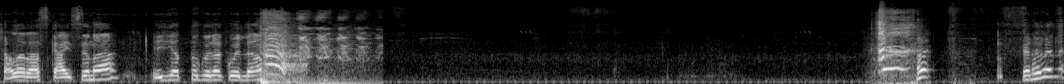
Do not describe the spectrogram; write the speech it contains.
শালার আজকে আইছে না, এই যে এত কইরা কইলাম। কেন না?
